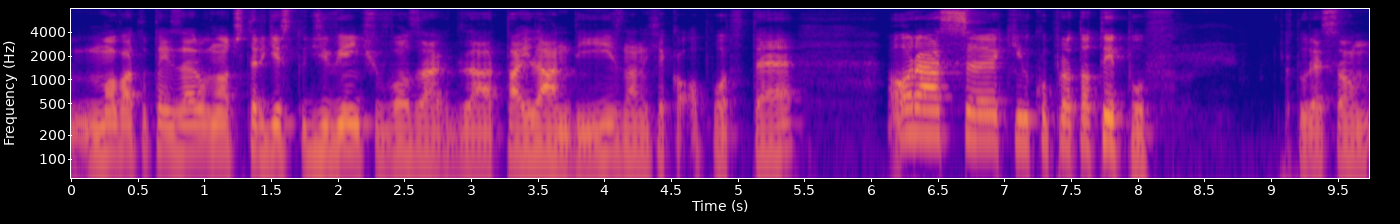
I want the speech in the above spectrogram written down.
mowa tutaj zarówno o 49 wozach dla Tajlandii, znanych jako Opłot T, oraz e, kilku prototypów, które są e,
